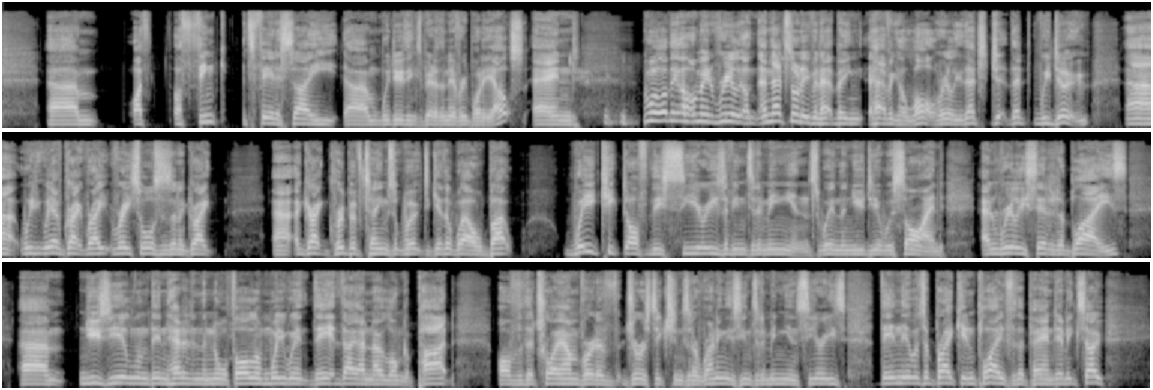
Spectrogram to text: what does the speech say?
um, I I think it's fair to say um, we do things better than everybody else, and well, I, think, I mean, really, and that's not even being having a lol. Really, that's that we do. Uh, we we have great resources and a great uh, a great group of teams that work together well, but. We kicked off this series of Inter Dominions when the new deal was signed and really set it ablaze. Um, New Zealand then had it in the North Island. We went there. They are no longer part of the triumvirate of jurisdictions that are running this Inter Dominion series. Then there was a break in play for the pandemic. So,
